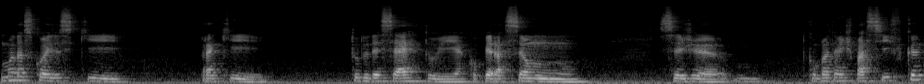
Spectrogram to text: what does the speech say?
uma das coisas que para que tudo dê certo e a cooperação seja completamente pacífica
